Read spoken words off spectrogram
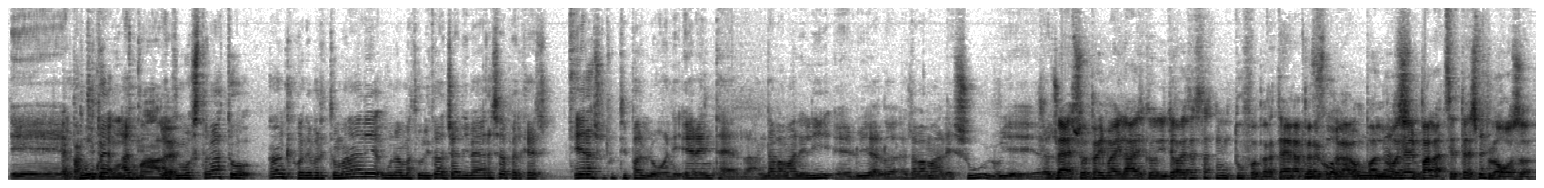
e È comunque ha, ha dimostrato anche quando è partito male una maturità già diversa perché era su tutti i palloni, era in terra, andava male lì, e lui andava male su, lui era giù. Beh, il suo primo highlight con Detroit è stato un tuffo per terra Un per tuffo, recuperare un pallone e il palazzetto è esploso.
